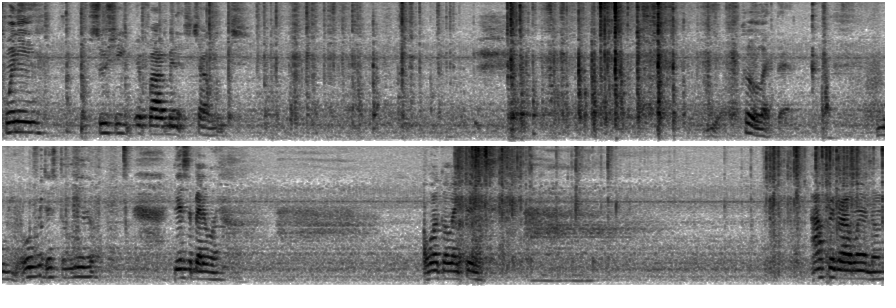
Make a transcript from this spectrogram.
20 sushi in five minutes challenge. put it like that. Move you over just a little. This is a better one. Or go like this. I'll figure out one of them.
